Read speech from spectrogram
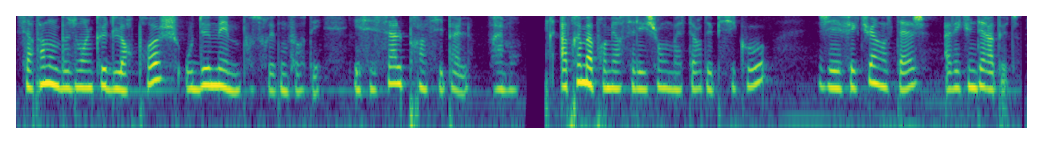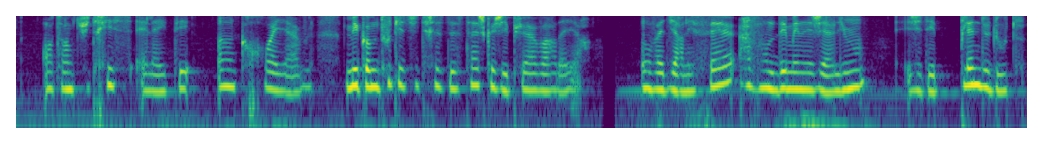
Certains n'ont besoin que de leurs proches ou d'eux-mêmes pour se réconforter. Et c'est ça le principal, vraiment. Après ma première sélection au master de psycho, j'ai effectué un stage avec une thérapeute. En tant que tutrice, elle a été incroyable, mais comme toutes les tutrices de stage que j'ai pu avoir d'ailleurs. On va dire les faits, avant de déménager à Lyon, j'étais pleine de doutes,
